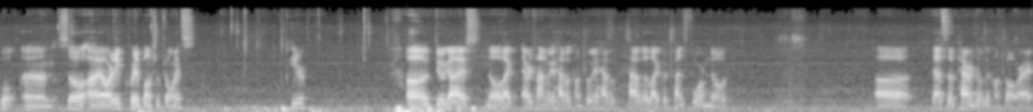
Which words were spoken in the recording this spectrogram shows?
cool. Um, so I already create a bunch of joints here. Uh, do you guys know like every time you have a control, you have have a, like a transform node. Uh, that's the parent of the control, right?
